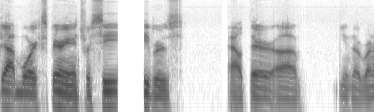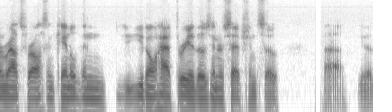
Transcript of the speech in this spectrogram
got more experienced receivers out there, uh, you know running routes for Austin Kendall, then you, you don't have three of those interceptions. So uh, you know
